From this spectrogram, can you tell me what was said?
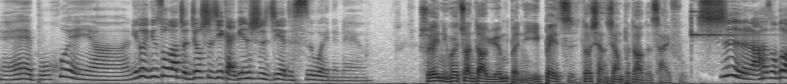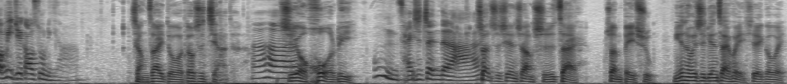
哎，不会呀，你都已经做到拯救世界、改变世界的思维了呢。所以你会赚到原本你一辈子都想象不到的财富。是啦，何总都有秘诀告诉你啊。讲再多都是假的，只有获利，嗯，才是真的啦。钻石线上实在赚倍数。明天同一时间再会，谢谢各位。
